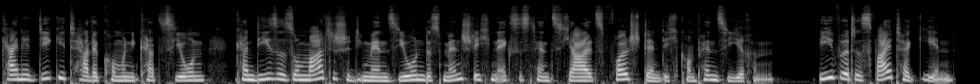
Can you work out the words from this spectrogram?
Keine digitale Kommunikation kann diese somatische Dimension des menschlichen Existenzials vollständig kompensieren. Wie wird es weitergehen,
